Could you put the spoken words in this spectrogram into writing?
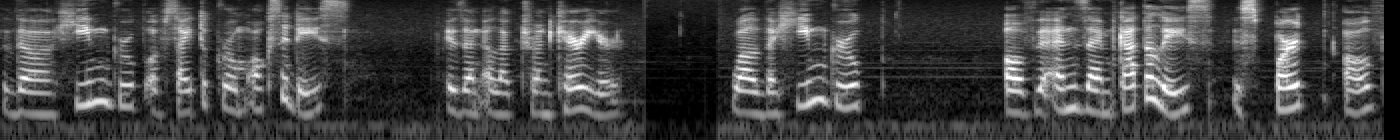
the heme group of cytochrome oxidase is an electron carrier, while the heme group of the enzyme catalase is part of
